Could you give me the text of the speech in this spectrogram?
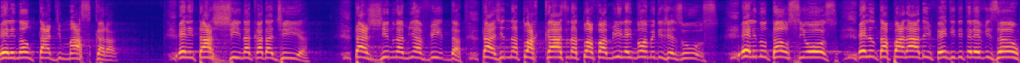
Ele não está de máscara. Ele está agindo a cada dia está agindo na minha vida, está agindo na tua casa, na tua família, em nome de Jesus. Ele não está ocioso, ele não está parado em frente de televisão,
